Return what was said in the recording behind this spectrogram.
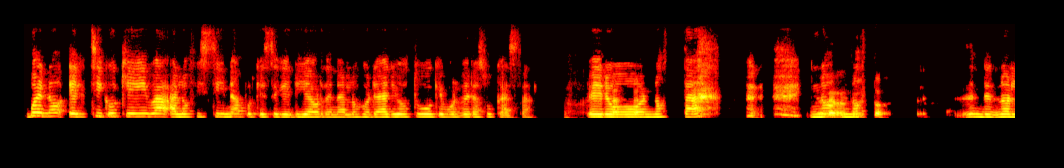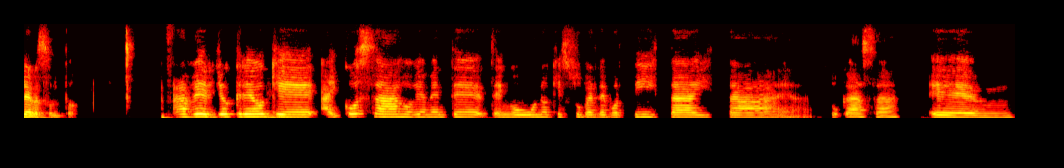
bueno, el chico que iba a la oficina porque se quería ordenar los horarios tuvo que volver a su casa, pero no está, No, no, le resultó. no le resultó. A ver, yo creo que hay cosas, obviamente tengo uno que es súper deportista y está en su casa. em,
